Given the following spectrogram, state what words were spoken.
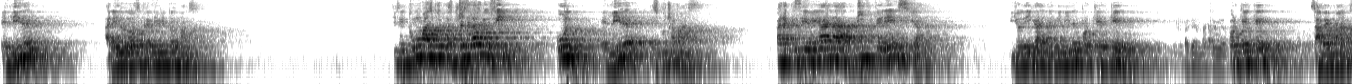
El líder ha leído dos, tres libritos más. Dice, ¿cómo vas? ¿Escuchas el audio? Sí. Uno, el líder escucha más. Para que se vea la diferencia. Y yo diga, él es mi líder porque él qué? Porque él que sabe más.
